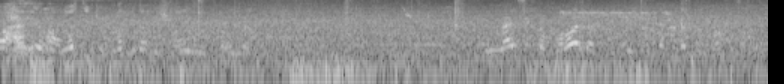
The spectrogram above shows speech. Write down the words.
ايوه عملت الكلمات ده من شويه وشويه اللايسك طب بقول لك انت في حاجات بتحافظ عليها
